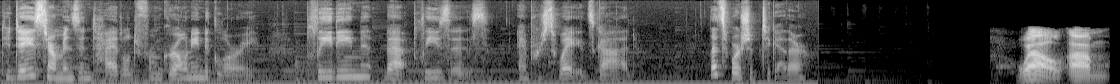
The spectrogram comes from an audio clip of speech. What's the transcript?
Today's sermon is entitled From Groaning to Glory Pleading That Pleases and Persuades God. Let's worship together. Well, um,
